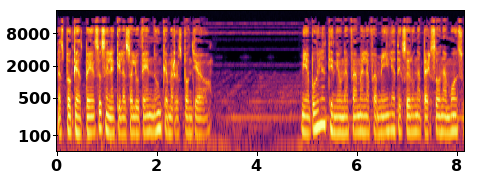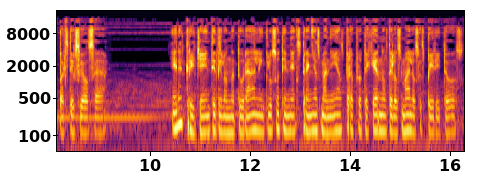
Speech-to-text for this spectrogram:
Las pocas veces en las que la saludé nunca me respondió. Mi abuela tenía una fama en la familia de ser una persona muy supersticiosa. Era creyente de lo natural e incluso tenía extrañas manías para protegernos de los malos espíritus.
